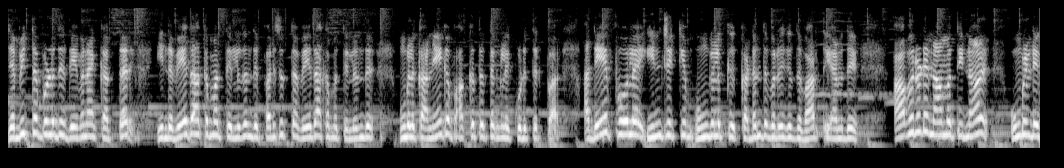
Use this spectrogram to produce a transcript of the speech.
ஜெபித்த பொழுது தேவனாய் கர்த்தர் இந்த வேதாகமத்திலிருந்து பரிசுத்த வேதாகமத்திலிருந்து உங்களுக்கு அநேக வாக்குத்தங்களை கொடுத்திருப்பார். அதே போல இன்றைக்கும் உங்களுக்கு கடந்து வருகிற வார்த்தையானது அவருடைய நாமத்தினால் உங்களுடைய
